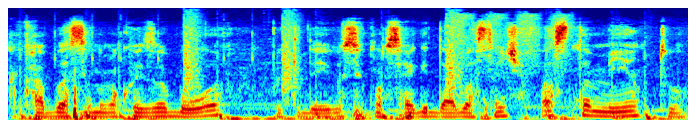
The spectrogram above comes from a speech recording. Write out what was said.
acaba sendo uma coisa boa, porque daí você consegue dar bastante afastamento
